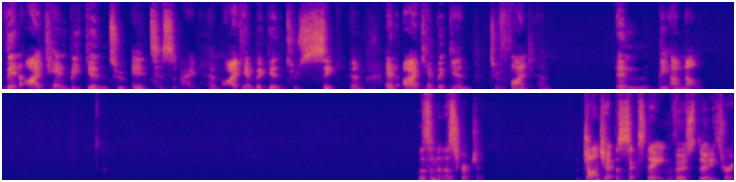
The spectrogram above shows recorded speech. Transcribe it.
then I can begin to anticipate Him. I can begin to seek Him. And I can begin to find Him in the unknown. Listen to this scripture John chapter 16, verse 33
